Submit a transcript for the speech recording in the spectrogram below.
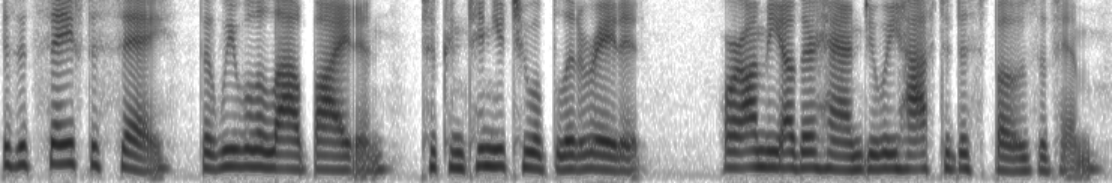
Is it safe to say that we will allow Biden to continue to obliterate it? Or on the other hand, do we have to dispose of him?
